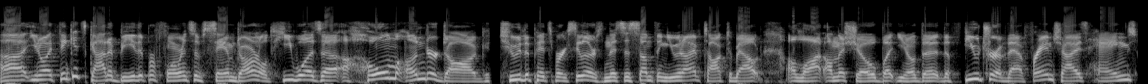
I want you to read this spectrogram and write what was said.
uh, you know, I think it's got to be the performance of Sam Darnold. He was a, a, home underdog to the Pittsburgh Steelers, and this is something you and I have talked about a lot on the show. But you know, the the future of that franchise hangs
